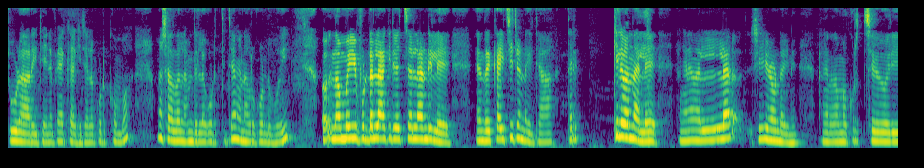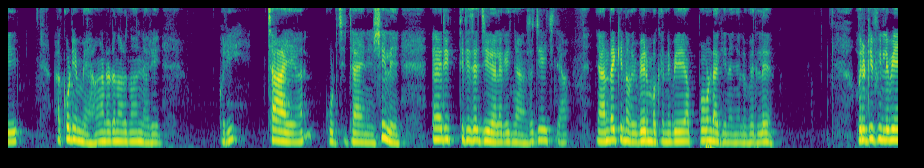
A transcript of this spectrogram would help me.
ചൂടാറിയിട്ട് അതിനെ പാക്കാക്കിയിട്ടെല്ലാം കൊടുക്കുമ്പോൾ മസാല അലഹമ്മദില്ല കൊടുത്തിട്ട് അങ്ങനെ അവർ കൊണ്ടുപോയി. നമ്മൾ നമ്മ ഈ ഫുഡെല്ലാം ആക്കിയിട്ട് വെച്ചല്ലാണ്ടില്ലേ എന്താ കഴിച്ചിട്ടുണ്ടായിട്ടാ? തിരക്ക് തിരക്കിൽ വന്നല്ലേ? അങ്ങനെ നല്ല ക്ഷീണമുണ്ട് അതിന് അങ്ങനെ നമ്മൾ കുറച്ച് ഒരു ആ കൊടിയമ്മ അങ്ങോട്ട് നടന്നു തന്നെ ഒരു ഒരു ചായ കുടിച്ചിട്ട് അതിന് ശേഷമില്ലേ ഒരു ഇത്തിരി സജ്ജീകലൊക്കെ ഞാൻ സജ്ജീകരിച്ചിട്ടാ. ഞാൻ എന്താക്കിയെന്ന് പറയും വരുമ്പോൾ തന്നെ വേ അപ്പം ഉണ്ടാക്കി ഞാൻ വരല്ലേ ഒരു ടിഫിനിൽ വേ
